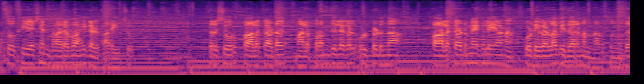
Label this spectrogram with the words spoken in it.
അസോസിയേഷൻ ഭാരവാഹികൾ അറിയിച്ചു. തൃശൂർ പാലക്കാട് മലപ്പുറം ജില്ലകൾ ഉൾപ്പെടുന്ന പാലക്കാട് മേഖലയാണ് കുടിവെള്ള വിതരണം നടത്തുന്നത്.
